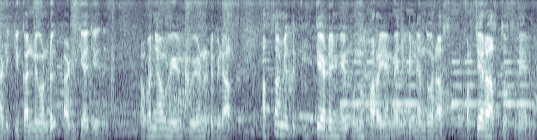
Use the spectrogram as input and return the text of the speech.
അടിക്ക് കല്ലുകൊണ്ട് അടിക്കുക ചെയ്ത് അപ്പം ഞാൻ വീ വീണിട്ട് പിന്നെ അസമയത്ത് കൃത്യമായിട്ട് എനിക്ക് ഒന്നും പറയാൻ കഴിഞ്ഞു പിന്നെ എന്തോ ഒരു അസ് കുറച്ച് നേരം അസ്വസ്ഥതയായിരുന്നു.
